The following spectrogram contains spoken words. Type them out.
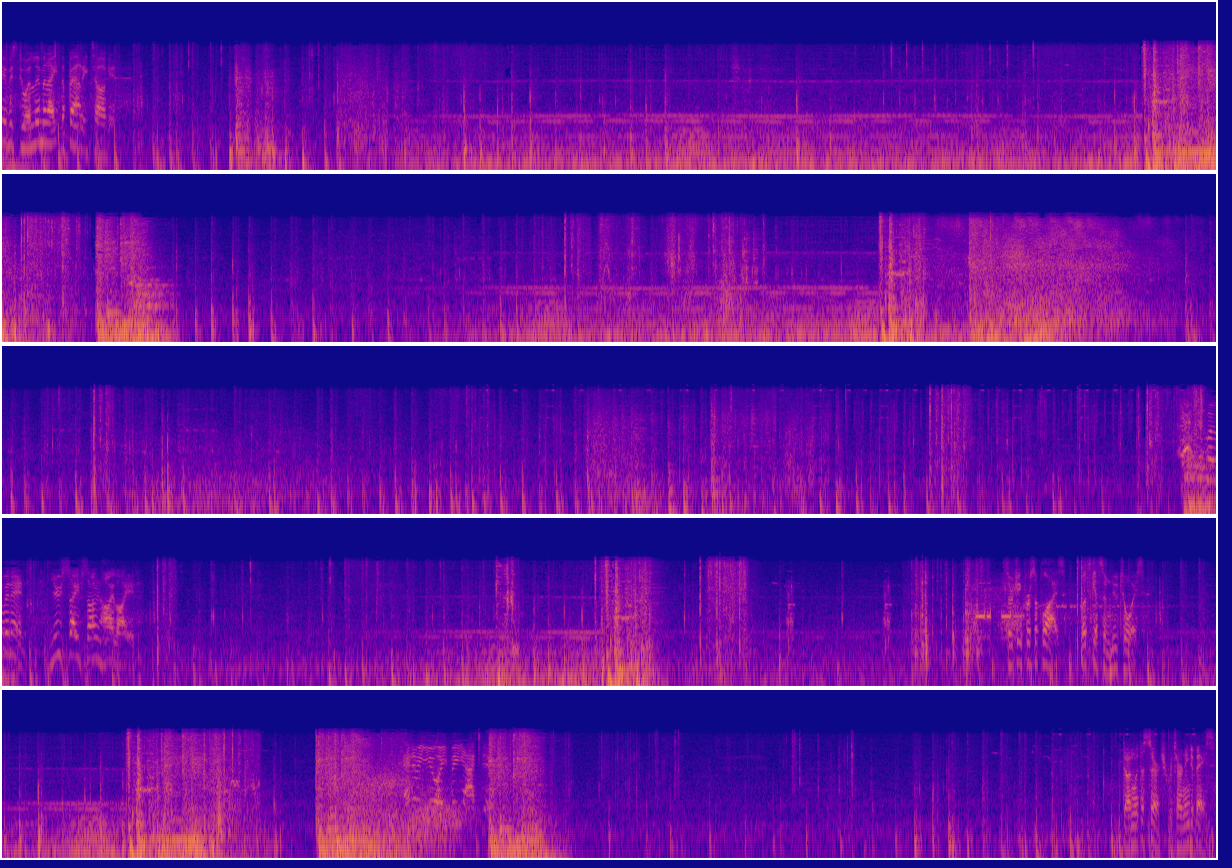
Objective is to eliminate the bounty target. New safe zone highlighted. Searching for supplies. Let's get some new toys. Done with the search. Returning to base.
